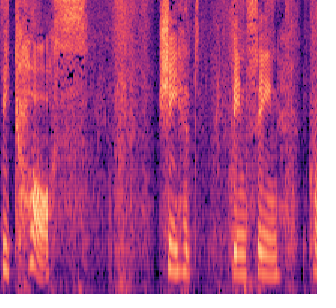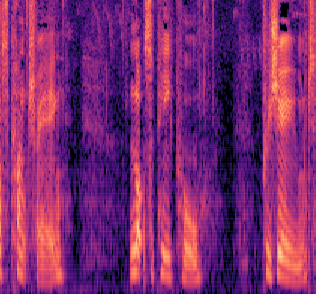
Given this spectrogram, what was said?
because she had been seen cross countrying, lots of people presumed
